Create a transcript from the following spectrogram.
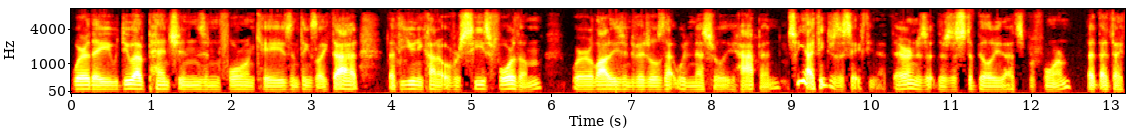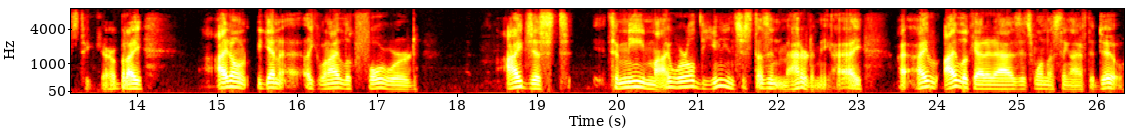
where they do have pensions and 401ks and things like that that the union kind of oversees for them where a lot of these individuals that wouldn't necessarily happen. So yeah i think there's a safety net there and there's a, there's a stability that's performed that, that that's taken care of. But i i don't again like when i look forward I just, to me, my world, the unions just doesn't matter to me. I, I, I look at it as it's one less thing I have to do.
